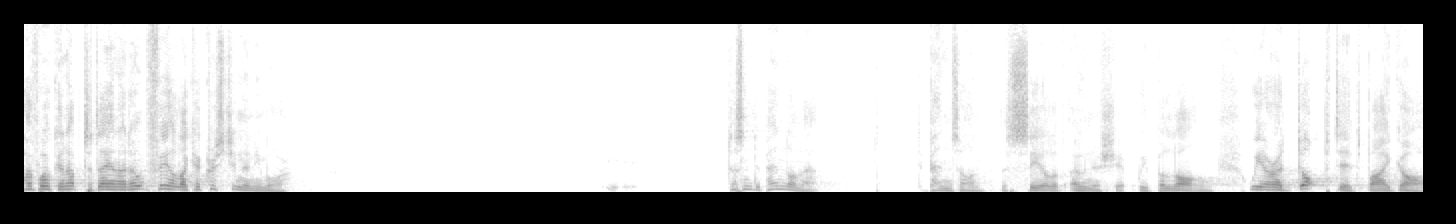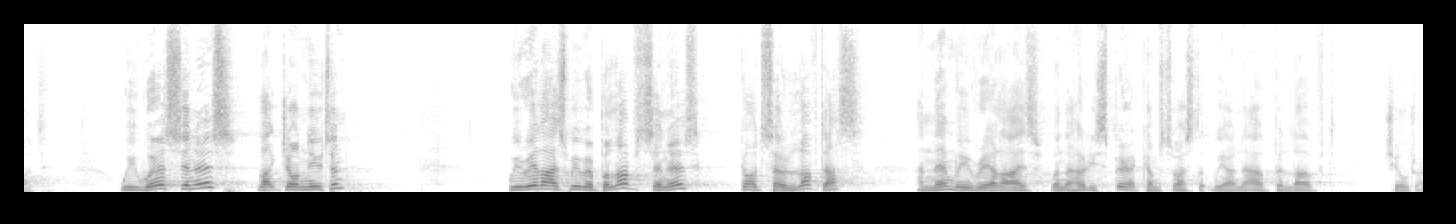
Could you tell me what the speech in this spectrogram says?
I've woken up today and I don't feel like a Christian anymore. It doesn't depend on that. Depends on the seal of ownership. We belong. We are adopted by God. We were sinners, like John Newton. We realized we were beloved sinners. God so loved us and then we realize when the Holy Spirit comes to us that we are now beloved children.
